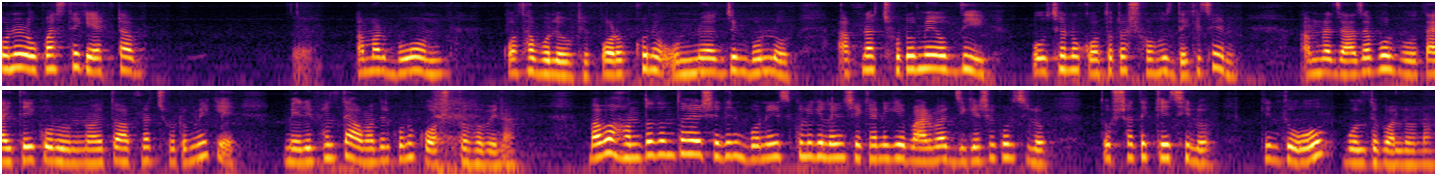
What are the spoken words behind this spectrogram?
ফোনের ওপাশ থেকে একটা আমার বোন কথা বলে ওঠে। পরক্ষণে অন্য একজন বলল, আপনার ছোট মেয়ে অবধি পৌঁছানো কতটা সহজ দেখেছেন? আমরা যা যা বলব তাই তাই করুন, নয়তো আপনার ছোট মেয়েকে মেরে ফেলতে আমাদের কোনো কষ্ট হবে না। বাবা হন্তদন্ত হয়ে সেদিন বোনের স্কুলে গেলেন, সেখানে গিয়ে বারবার জিজ্ঞাসা করছিল, তোর সাথে কে ছিল? কিন্তু ও বলতে পারল না।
